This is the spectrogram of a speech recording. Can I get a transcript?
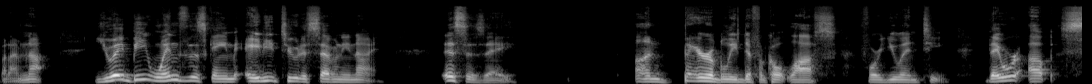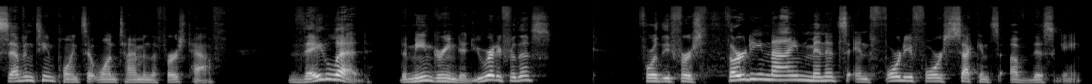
but I'm not. UAB wins this game 82 to 79. This is a unbearably difficult loss for UNT. They were up 17 points at one time in the first half. They led, the Mean Green did. You ready for this? For the first 39 minutes and 44 seconds of this game.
